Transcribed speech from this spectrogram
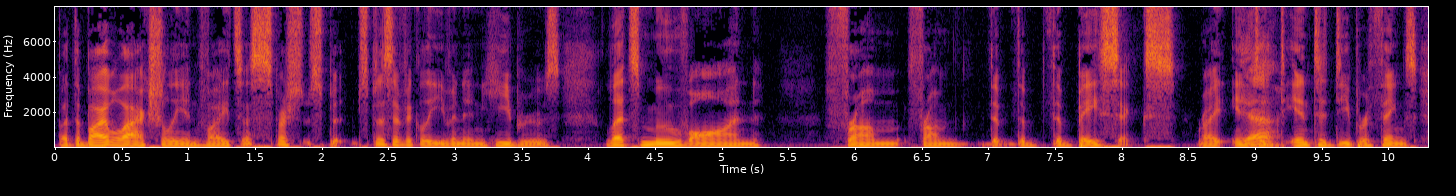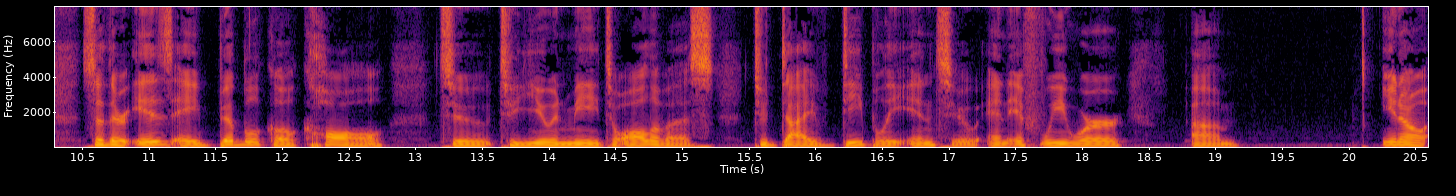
But the Bible actually invites us, spe- specifically even in Hebrews, let's move on from from the the, the basics, right, into Yeah. into deeper things. So there is a biblical call to to you and me, to all of us, to dive deeply into. And if we were um, you know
